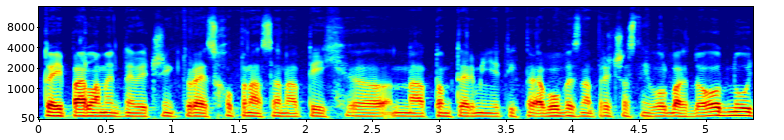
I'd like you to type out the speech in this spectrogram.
tej parlamentnej väčšiny, ktorá je schopná sa na, tých, na tom termíne tých, a vôbec na predčasných voľbách dohodnúť.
